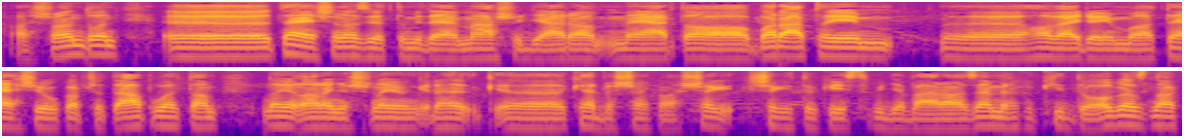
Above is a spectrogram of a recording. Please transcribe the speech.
a strandon. Ö, teljesen azért jöttem ide másodjára, mert a barátaim, haverjaimmal teljesen jó kapcsolat ápoltam, nagyon aranyosak, nagyon kedvesek a segítőkészek, ugyebár az emberek, akik itt dolgoznak.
